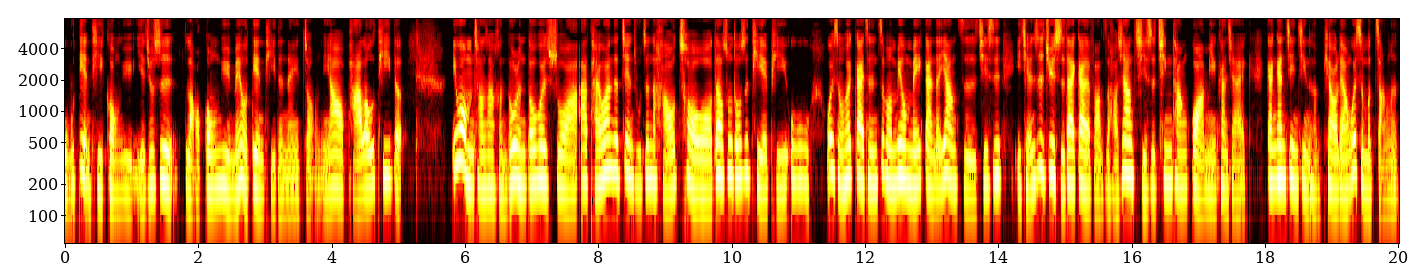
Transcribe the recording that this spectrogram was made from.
无电梯公寓，也就是老公寓，没有电梯的那一种，你要爬楼梯的。因为我们常常很多人都会说啊啊，台湾的建筑真的好丑哦，到处都是铁皮屋，为什么会盖成这么没有美感的样子？其实以前日据时代盖的房子，好像其实清汤挂面，看起来干干净净的，很漂亮。为什么长了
